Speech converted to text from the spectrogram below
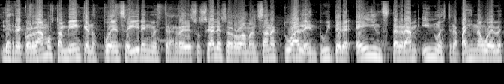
Les recordamos también que nos pueden seguir en nuestras redes sociales, arroba manzana actual en Twitter e Instagram y nuestra página web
